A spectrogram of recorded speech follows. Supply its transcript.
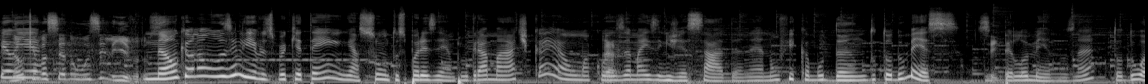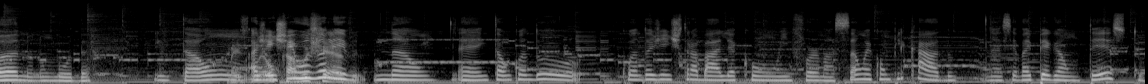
Eu não ia- que você não use livros. Não que eu não use livros, porque tem assuntos, por exemplo, gramática é uma coisa mais engessada, né? Não fica mudando todo mês, Sim. pelo menos, né? Todo ano não muda. Então, a é gente carro-chefe. usa livro. Não. É, então, quando, quando a gente trabalha com informação, é complicado. Né? Você vai pegar um texto,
